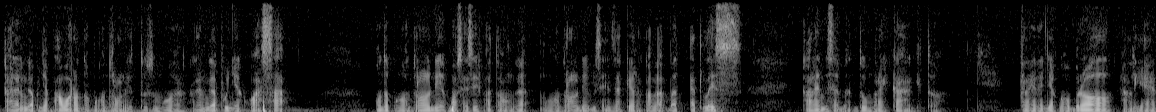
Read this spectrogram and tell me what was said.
kalian nggak punya power untuk mengontrol itu semua. Kalian nggak punya kuasa untuk mengontrol dia posesif atau enggak mengontrol dia bisa insecure atau enggak but at least kalian bisa bantu mereka gitu. Kalian ajak ngobrol kalian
